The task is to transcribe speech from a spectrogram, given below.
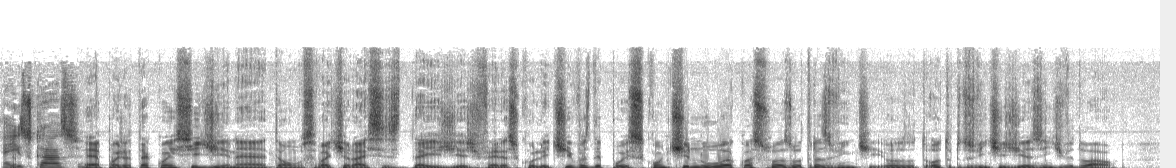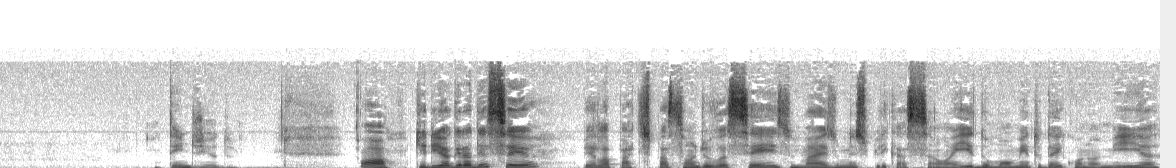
É isso, Cássio? É, pode até coincidir, né? Então você vai tirar esses 10 dias de férias coletivas, depois continua com as suas outras 20, outros 20 dias individual. Entendido. Ó, queria agradecer pela participação de vocês, mais uma explicação aí do momento da economia.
